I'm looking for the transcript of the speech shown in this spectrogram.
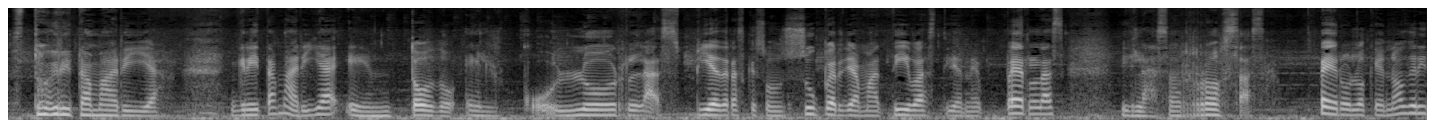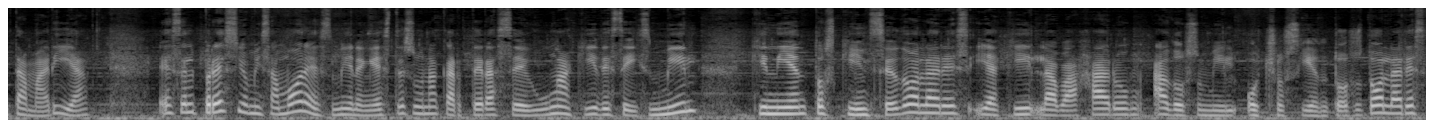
Esto grita María. Grita María en todo. El color, las piedras que son súper llamativas, tiene perlas y las rosas. Pero lo que no grita María es el precio, mis amores. Miren, esta es una cartera según aquí de 6.515 dólares y aquí la bajaron a 2.800 dólares.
